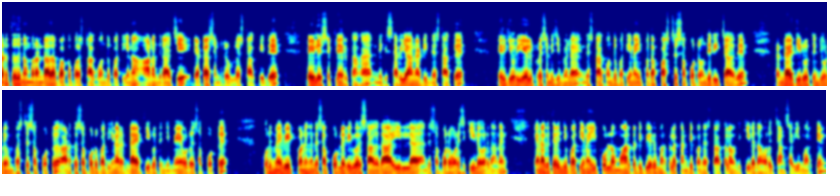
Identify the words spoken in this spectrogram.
அடுத்தது நம்ம ரெண்டாவதாக பார்க்க போகிற ஸ்டாக் வந்து பார்த்திங்கன்னா ஆனந்த் ராஜ் டேட்டா சென்டர் உள்ள ஸ்டாக் இது. ரியல் எஸ்டேட்லேயும் இருக்காங்க. இன்றைக்கி சரியான அடி இந்த ஸ்டாக்கு நெருக்கி ஒரு ஏழு பர்சன்டேஜ் மேலே இந்த ஸ்டாக் வந்து பார்த்திங்கன்னா இப்போ தான் ஃபஸ்ட்டு சப்போர்ட் வந்து ரீச் ஆகுது. ரெண்டாயிரத்தி இருபத்தஞ்சோட ஃபஸ்ட்டு சப்போர்ட்டு அடுத்த சப்போர்ட் பார்த்திங்கன்னா ரெண்டாயிரத்தி இருபத்தஞ்சி மேவோட சப்போர்ட்டு பொறுமையாக வெயிட் பண்ணுங்கள் இந்த சப்போர்ட்டில் ரிவர்ஸ் ஆகுதா? இல்லை அந்த சப்போர்ட்டை உடச்சி கீழே வருதான்னு? எனக்கு தெரிஞ்சு பார்த்தீங்கன்னா இப்போ உள்ள மார்க்கெட் பேர் மார்க்கெட்டில் கண்டிப்பாக அந்த ஸ்டாக்கெல்லாம் வந்து கீழே தான் வர சான்ஸ் அதிகமாக இருக்குது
